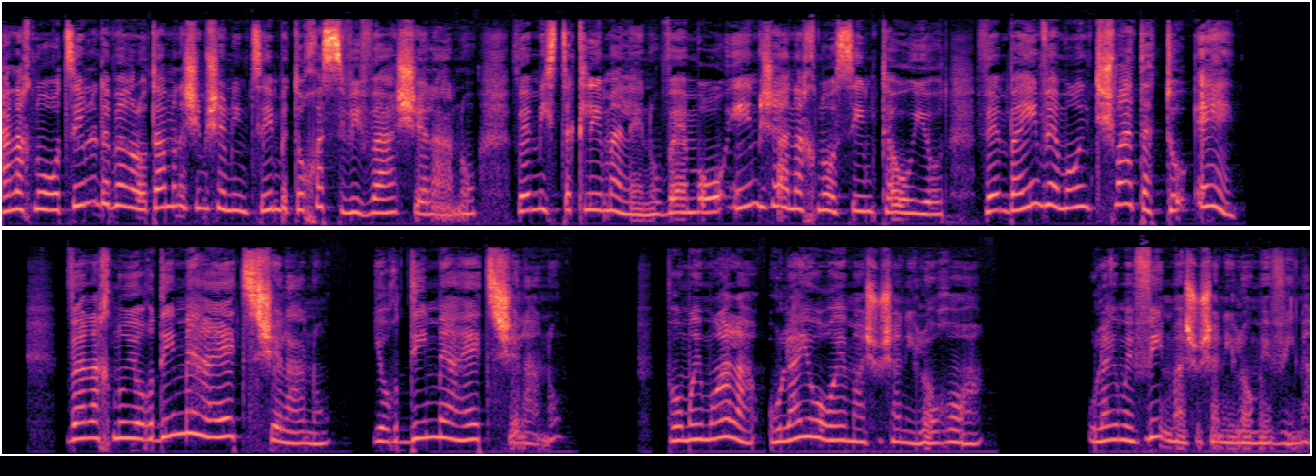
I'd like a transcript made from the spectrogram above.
אנחנו רוצים לדבר על אותם אנשים שהם נמצאים בתוך הסביבה שלנו, והם מסתכלים עלינו, והם רואים שאנחנו עושים טעויות, והם באים והם אומרים, תשמע, אתה טועה. ואנחנו יורדים מהעץ שלנו, יורדים מהעץ שלנו, ואומרים, וואלה, אולי הוא רואה משהו שאני לא רואה. אולי הוא מבין משהו שאני לא מבינה.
